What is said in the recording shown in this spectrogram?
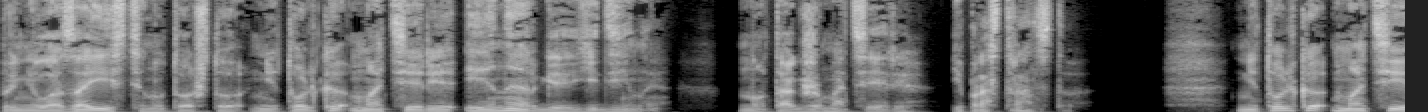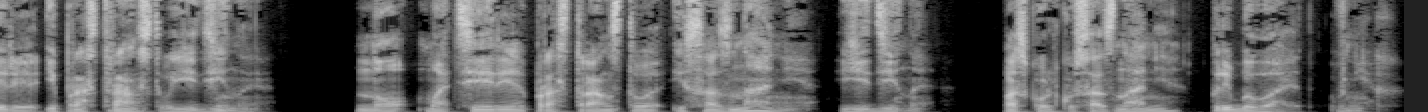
приняла за истину то, что не только материя и энергия едины, но также материя и пространство. Не только материя и пространство едины, но материя, пространство и сознание едины, поскольку сознание пребывает в них.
